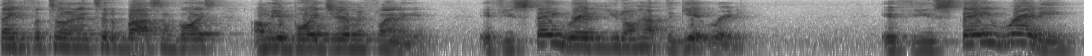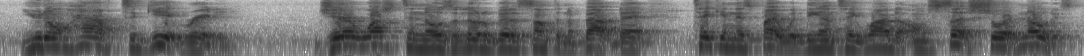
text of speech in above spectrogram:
Thank you for tuning into the Boxing Voice. I'm your boy Jeremy Flanagan. If you stay ready, you don't have to get ready. If you stay ready, you don't have to get ready. Gerald Washington knows a little bit of something about that, taking this fight with Deontay Wilder on such short notice.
